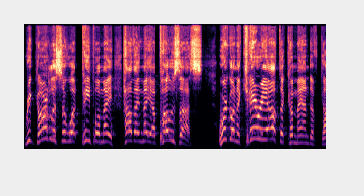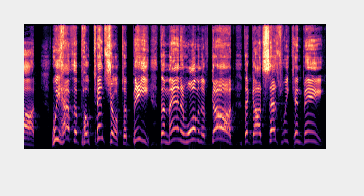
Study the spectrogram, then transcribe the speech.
regardless of what people may, how they may oppose us. We're going to carry out the command of God. We have the potential to be the man and woman of God that God says we can be.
